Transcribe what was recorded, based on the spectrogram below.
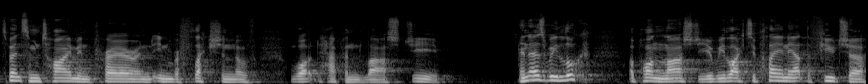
spent some time in prayer and in reflection of what happened last year. And as we look upon last year, we like to plan out the future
